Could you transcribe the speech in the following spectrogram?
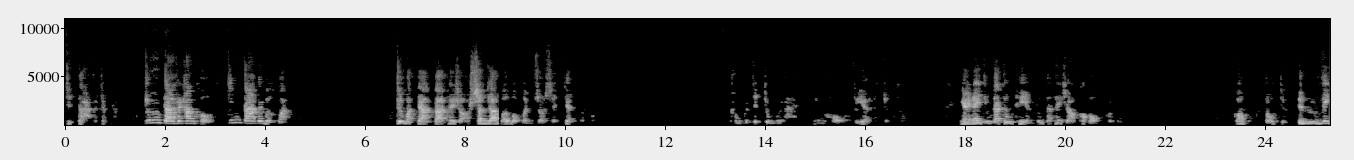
chúng ta phải chấp nhận. Chúng ta phải tham khổ, chính ta phải vượt qua. Trước mắt cha ta thấy rõ, sanh ra bởi một mình rồi sẽ chết không có chết chung với ai, nhưng hồn vía là chung ngày nay chúng ta tu thiền, chúng ta thấy rõ có hồn có một tổ chức tinh vi.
